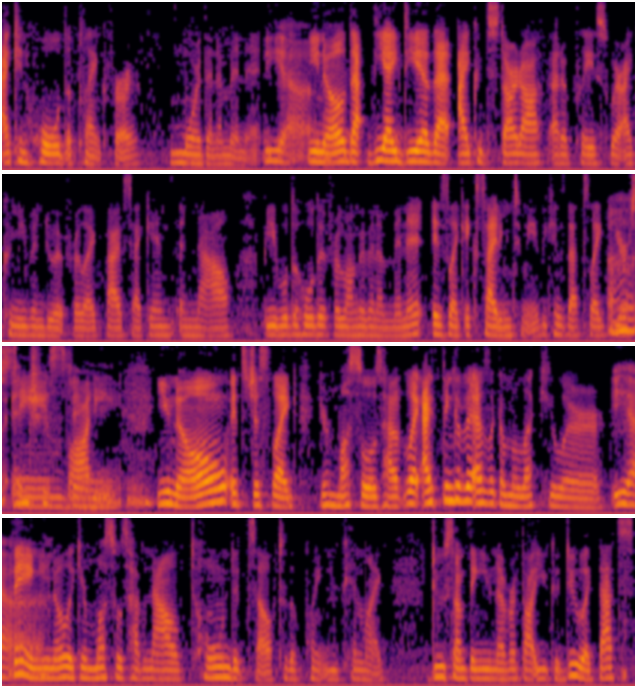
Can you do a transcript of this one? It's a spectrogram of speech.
I can hold a plank for more than a minute. yeah You know, that the idea that I could start off at a place where I couldn't even do it for like 5 seconds and now be able to hold it for longer than a minute is like exciting to me because that's like your Oh, same body. you know? It's just like your muscles have like i think of it as like a molecular yeah. thing you know? Like your muscles have now toned itself to the point you can like do something you never thought you could do. Like that's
